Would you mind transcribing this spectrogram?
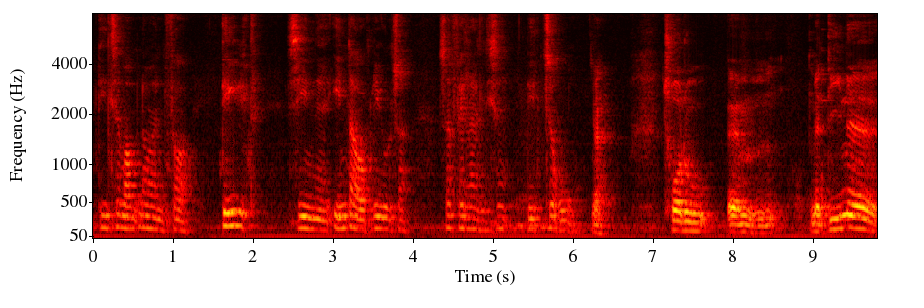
det er ligesom om, når man får delt sine indre oplevelser, så falder det ligesom lidt til ro. Ja. Tror du, øhm, med, dine,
